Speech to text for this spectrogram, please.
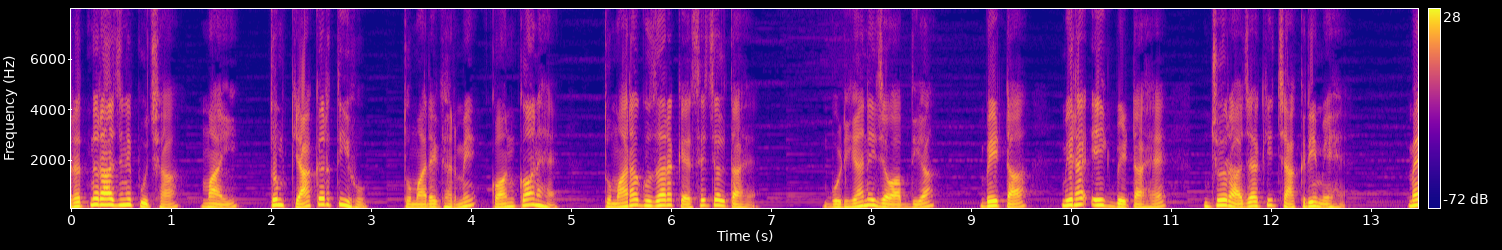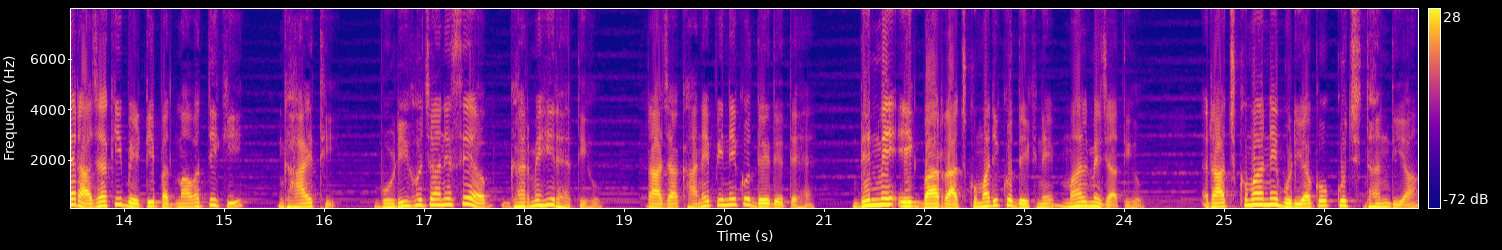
रत्नराज ने पूछा, माई, तुम क्या करती हो? तुम्हारे घर में कौन कौन है? तुम्हारा गुजारा कैसे चलता है? बुढ़िया ने जवाब दिया, बेटा, मेरा एक बेटा है, जो राजा की चाकरी में है। मैं राजा की बेटी पद्मावती की घाय थी। बूढ़ी हो जाने से अब घर में ही रहती हूँ। राजा खाने पीने को दे देते हैं। दिन में एक बार राजकुमारी को देखने महल में जाती हूँ। राजकुमार ने बुढ़िया को कुछ धन दिया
